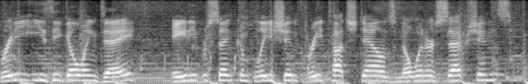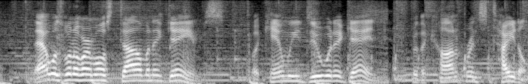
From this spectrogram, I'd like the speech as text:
pretty easygoing day 80% completion, 3 touchdowns, no interceptions. That was one of our most dominant games. But can we do it again for the conference title?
